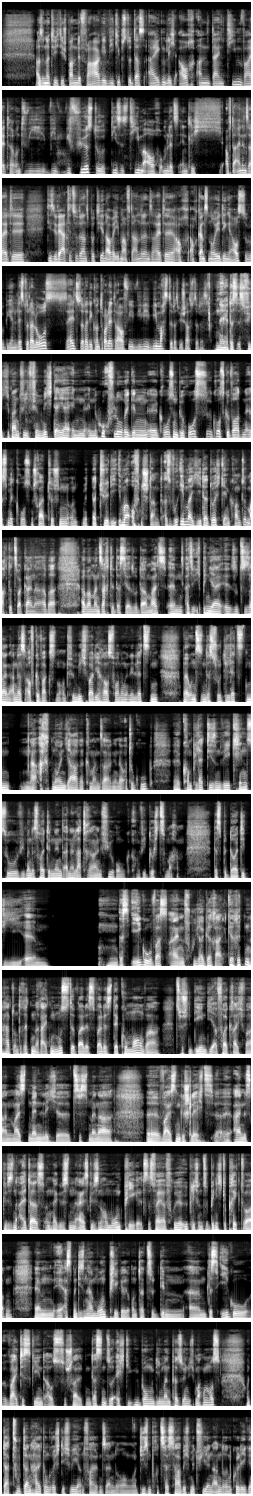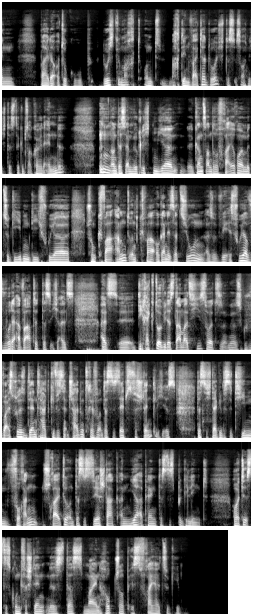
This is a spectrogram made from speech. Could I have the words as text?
Also natürlich die spannende Frage, wie gibst du das eigentlich auch an dein Team weiter und wie, wie, wie führst du dieses Team auch, um letztendlich auf der einen Seite diese Werte zu transportieren, aber eben auf der anderen Seite auch, auch ganz neue Dinge auszuprobieren. Lässt du da los? Hältst du da die Kontrolle drauf? Wie, wie, wie machst du das? Wie schaffst du das? Naja, das ist für jemand wie für mich, der ja in, in hochflorigen, äh, großen Büros groß geworden ist, mit großen Schreibtischen und mit einer Tür, die immer offen stand. Also wo immer jeder durchgehen konnte, machte zwar keiner, aber, aber man sagte das ja so damals. Ähm, also ich bin ja äh, sozusagen anders aufgewachsen und für mich war die Herausforderung in den letzten, bei uns sind das so die letzten na, acht, neun Jahre, kann man sagen, in der Otto Group, äh, komplett diesen Weg hin zu, wie man das heute nennt, einer lateralen Führung irgendwie durchzumachen. Das bedeutet, die, ähm, das Ego, was einen früher geritten hat und ritten, reiten musste, weil es, weil es der Comment war zwischen denen, die erfolgreich waren, meist männliche Cis-Männer, äh, weißen Geschlechts, äh, eines gewissen Alters und einer gewissen, eines gewissen Hormonpegels. Das war ja früher üblich und so bin ich geprägt worden. Ähm, erstmal diesen Hormonpegel runter zu dimmen, ähm, das Ego weitestgehend auszuschalten. Das sind so echt die Übungen, die man persönlich machen muss. Und da tut dann Haltung richtig weh und Verhaltensänderungen. Und diesen Prozess habe ich mit vielen anderen Kolleginnen bei der Otto Group durchgemacht und mache den weiter durch. Das ist auch nicht das, da gibt es auch kein Ende. Und das ermöglicht mir ganz andere Freiräume zu geben, die ich früher schon qua Amt und qua Organisation, also es früher wurde erwartet, dass ich als als äh, Direktor, wie das damals hieß, heute als Vicepräsident halt gewisse Entscheidungen treffe und dass es selbstverständlich ist, dass ich da gewisse Team voranschreite und dass es sehr stark an mir abhängt, dass das gelingt. Heute ist das Grundverständnis, dass mein Hauptjob ist, Freiheit zu geben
